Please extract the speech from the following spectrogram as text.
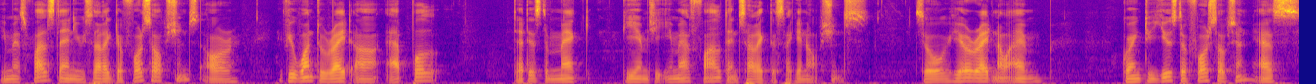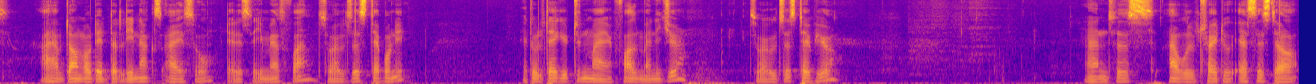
image files then you select the first options. Or if you want to write a Apple that is the Mac DMG email file then select the second options. So here right now I'm going to use the first option as I have downloaded the Linux ISO that is the email file. So I'll just tap on it. It will take you to my file manager. So I will just tap here. And just I will try to access the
